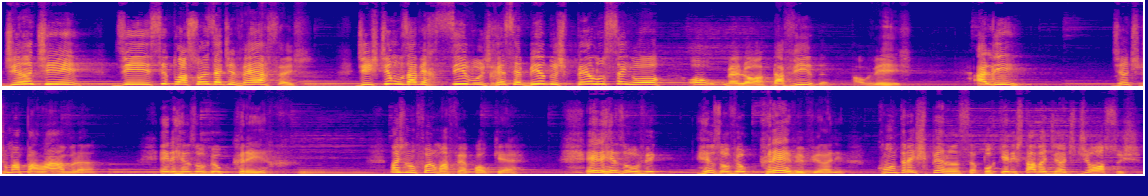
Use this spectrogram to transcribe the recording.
Diante de situações adversas, de estímulos aversivos recebidos pelo Senhor, ou melhor, da vida, talvez. Ali, diante de uma palavra, ele resolveu crer. Mas não foi uma fé qualquer. Ele resolveu, resolveu crer, Viviane, contra a esperança, porque ele estava diante de ossos.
